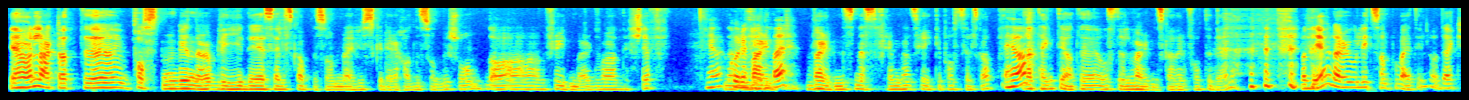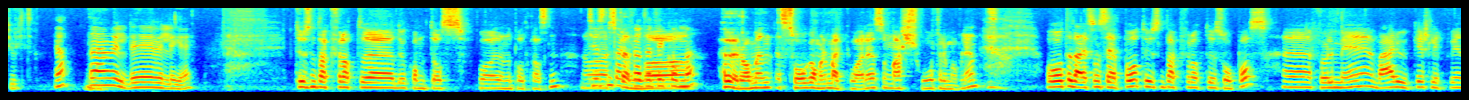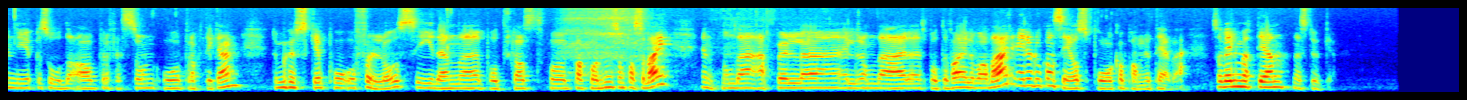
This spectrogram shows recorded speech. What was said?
Jeg har lært at eh, Posten begynner å bli det selskapet som jeg husker dere hadde som misjon da Frydenberg var sjef. ja Kåre Frydenberg. Verdens mest fremgangsrike postselskap. Ja. Da tenkte jeg at åssen i all verden skal dere få til det? da? Men det er dere jo litt sånn på vei til, og det er kult. Ja, det er veldig, veldig gøy. Tusen takk for at uh, du kom til oss på denne podkasten. Tusen takk for at jeg fikk komme. å høre om en så gammel merkevare som er så fremoverlent. Og til deg som ser på, tusen takk for at du så på oss. Eh, Følg med. Hver uke slipper vi en ny episode av Professoren og Praktikeren. Du må huske på å følge oss i den podkastplattformen som passer deg. Enten om det er Apple, eh, eller om det er Spotify, eller hva det er. Eller du kan se oss på Kampanje TV. Så vel møtt igjen neste uke.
